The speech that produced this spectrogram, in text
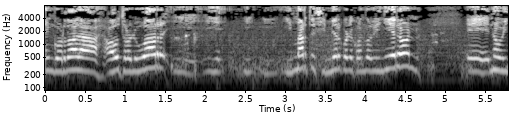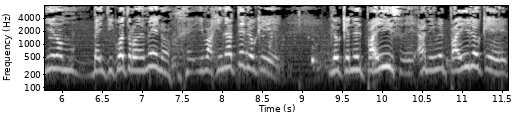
engordar a, otro lugar y, martes y miércoles cuando vinieron eh, no vinieron 24 de menos. Imagínate lo que lo que en el país eh, a nivel país lo que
